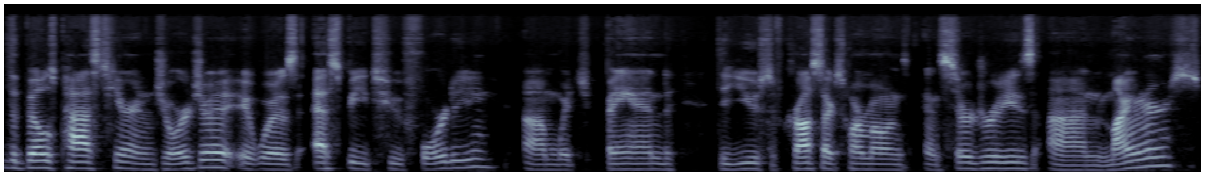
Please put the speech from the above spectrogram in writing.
the bills passed here in Georgia. It was SB 240, um, which banned the use of cross-sex hormones and surgeries on minors.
